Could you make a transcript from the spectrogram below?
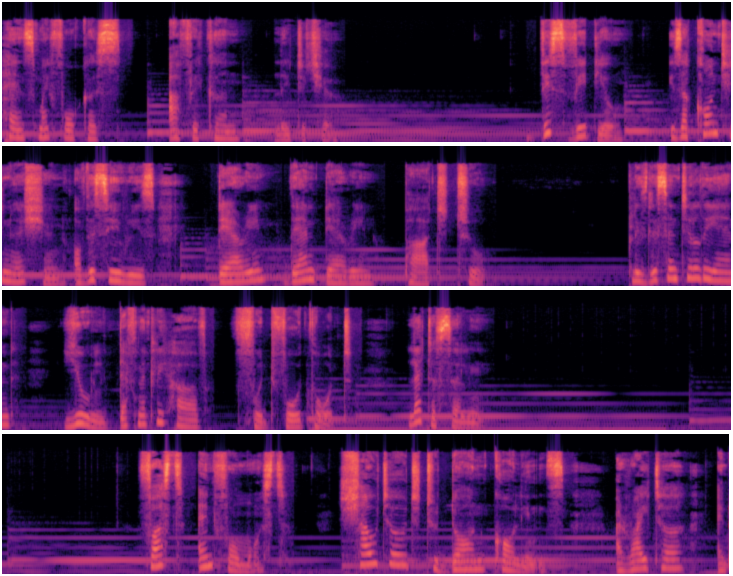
Hence my focus African literature. This video is a continuation of the series Daring the Undaring Part 2. Please listen till the end. You'll definitely have food for thought. Let us sell in. First and foremost, Shout out to Don Collins, a writer and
